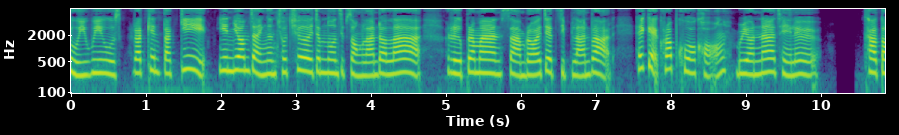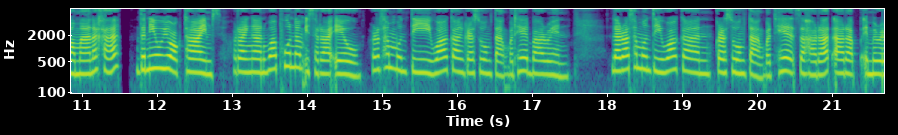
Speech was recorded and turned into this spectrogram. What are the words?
ลุยส์วิลล์รัฐเคนตักกี้ยินยอมจ่ายเงินชดเชยจำนวน 12 ล้านดอลลาร์ หรือประมาณ 370 ล้านบาท ให้แก่ครอบครัวของบริออนนาเทเลอร์ข่าวต่อมานะคะ The New York Times รายงานว่าผู้นำอิสราเอล รัฐมนตรีว่าการกระทรวงต่างประเทศบาเรนและรัฐมนตรีว่าการกระทรวงต่างประเทศสหรัฐอาหรับเอมิเร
